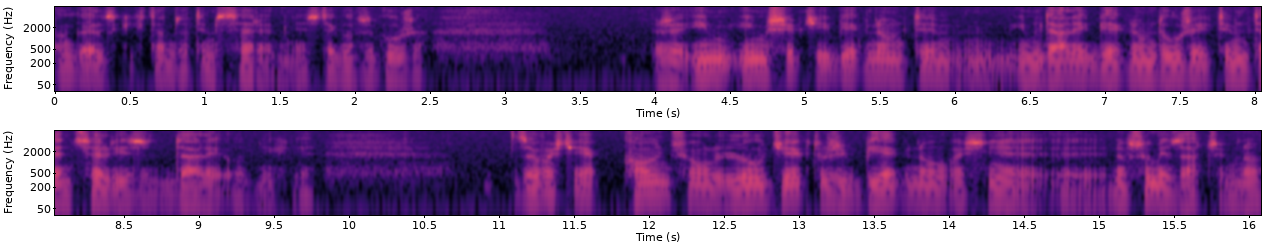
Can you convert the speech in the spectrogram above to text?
angielskich tam za tym serem, nie, z tego wzgórza. Że im, im szybciej biegną, tym im dalej biegną dłużej, tym ten cel jest dalej od nich, nie. Zauważcie, jak kończą ludzie, którzy biegną właśnie, e, no w sumie za czym, no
